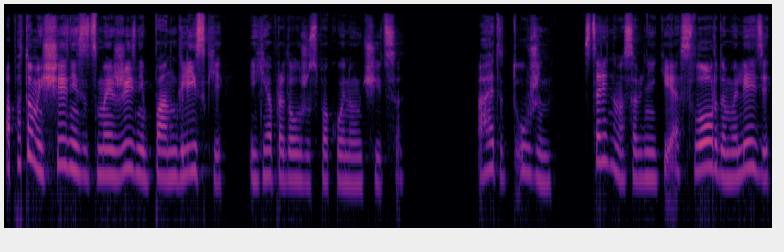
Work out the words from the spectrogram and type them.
а потом исчезнет из моей жизни по-английски, и я продолжу спокойно учиться. А этот ужин в старинном особняке с лордом и леди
